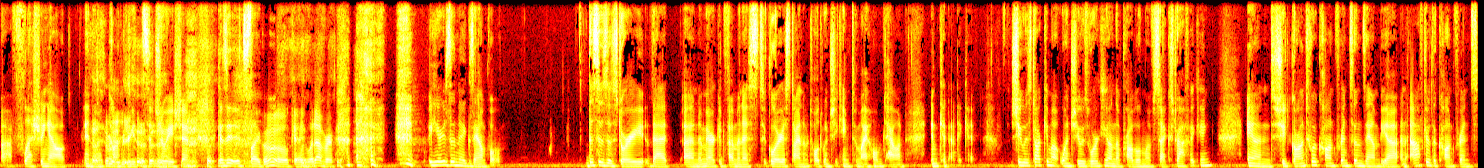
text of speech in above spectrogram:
uh, fleshing out in a concrete situation because it's like, oh, okay, whatever. Here's an example. This is a story that an American feminist, Gloria Steinem, told when she came to my hometown in Connecticut. She was talking about when she was working on the problem of sex trafficking, and she'd gone to a conference in Zambia. And after the conference,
